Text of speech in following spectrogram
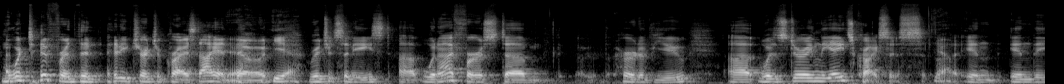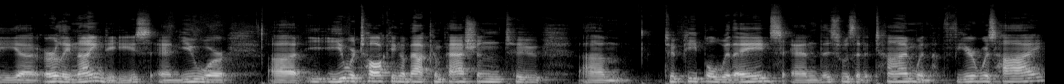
more different than any Church of Christ I had Yeah, known yeah. Richardson East uh, when I first um, heard of you uh, was during the AIDS crisis Yeah. uh, in in the uh, early '90s, and you were uh, you were talking about compassion to um, to people with AIDS, and this was at a time when fear was high,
